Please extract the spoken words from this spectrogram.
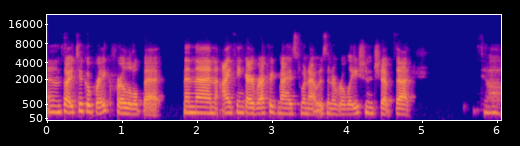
And so I took a break for a little bit. And then I think I recognized when I was in a relationship that oh,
